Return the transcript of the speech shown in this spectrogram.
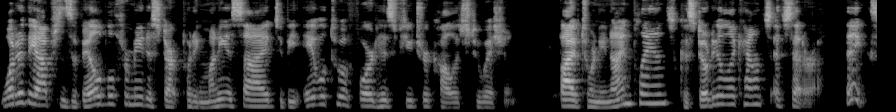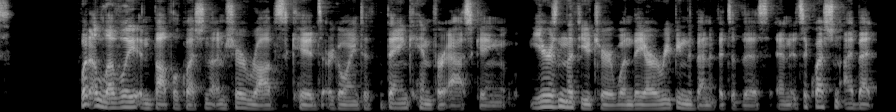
What are the options available for me to start putting money aside to be able to afford his future college tuition? 529 plans, custodial accounts, etc. Thanks. What a lovely and thoughtful question that I'm sure Rob's kids are going to thank him for asking years in the future when they are reaping the benefits of this. And it's a question I bet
